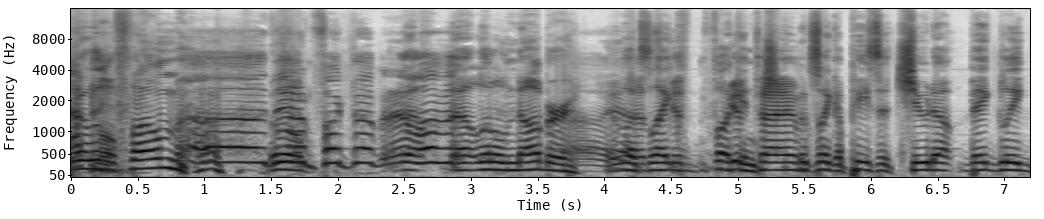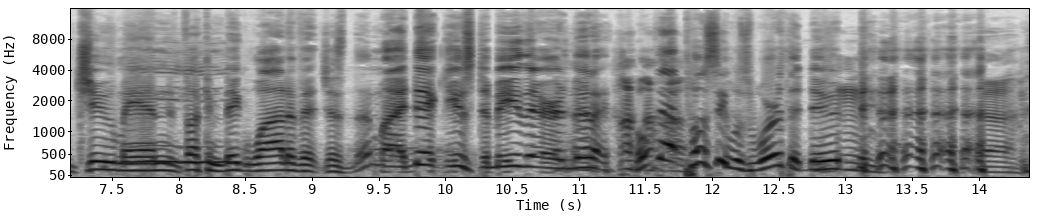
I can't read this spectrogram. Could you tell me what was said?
the little thumb. Dude, Little- I'm fucked up, and I love it. that little nubber. it Oh, yeah, looks like good- fucking good looks like a piece of chewed up big league chew, man. fucking big wad of it. Just my dick used to be there, and then I hope that pussy was worth it, dude. Mm-hmm. Yeah.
